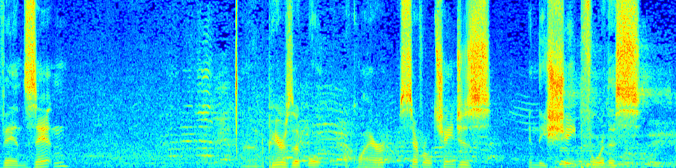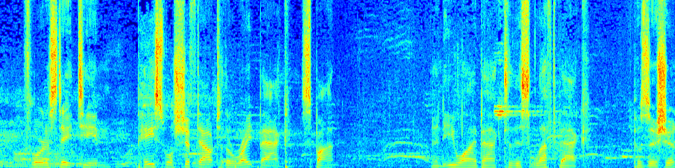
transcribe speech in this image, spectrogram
Van Zanten. Appears that will require several changes in the shape for this Florida State team. Pace will shift out to the right back spot and EY back to this left back position.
